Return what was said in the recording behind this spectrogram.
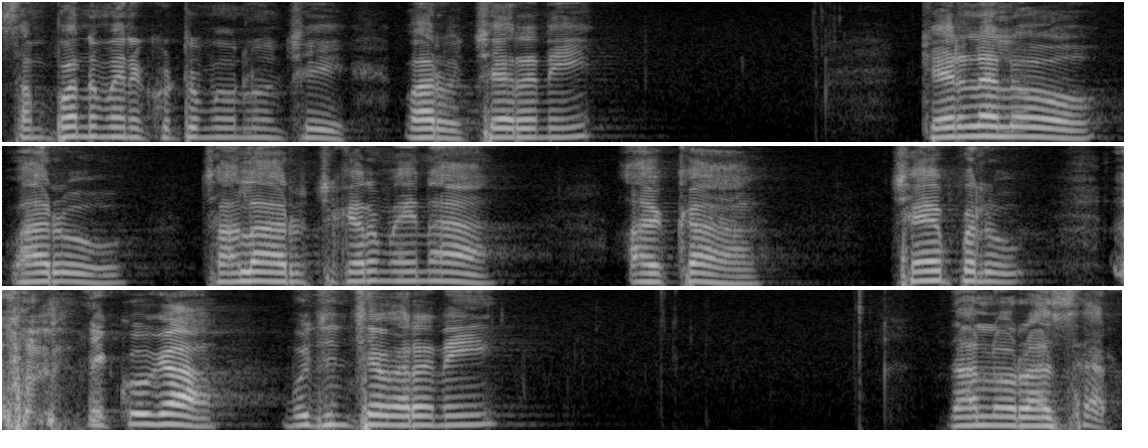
సంపన్నమైన కుటుంబం నుంచి వారు వచ్చారని కేరళలో వారు చాలా రుచికరమైన ఆ యొక్క చేపలు ఎక్కువగా భుజించేవారని దానిలో రాశారు.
